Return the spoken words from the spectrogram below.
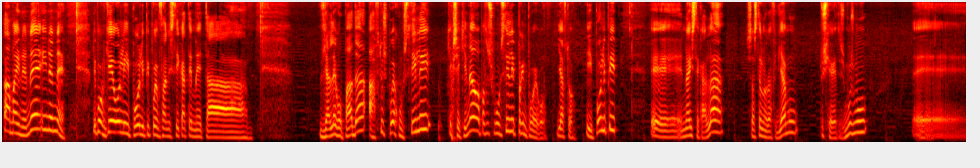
Άμα είναι ναι, είναι ναι. Λοιπόν και όλοι οι υπόλοιποι που εμφανιστήκατε με τα... Διαλέγω πάντα αυτούς που έχουν στείλει και ξεκινάω από αυτούς που έχουν στείλει πριν πω εγώ. Γι' αυτό. Οι υπόλοιποι ε, να είστε καλά, σας στέλνω τα φιλιά μου, τους χαιρετισμούς μου. Ε,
